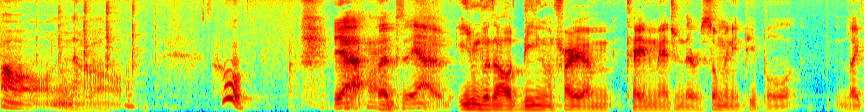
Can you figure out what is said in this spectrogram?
Oh no. Whew. yeah. Okay. But yeah, even without being on fire, I can imagine there are so many people like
